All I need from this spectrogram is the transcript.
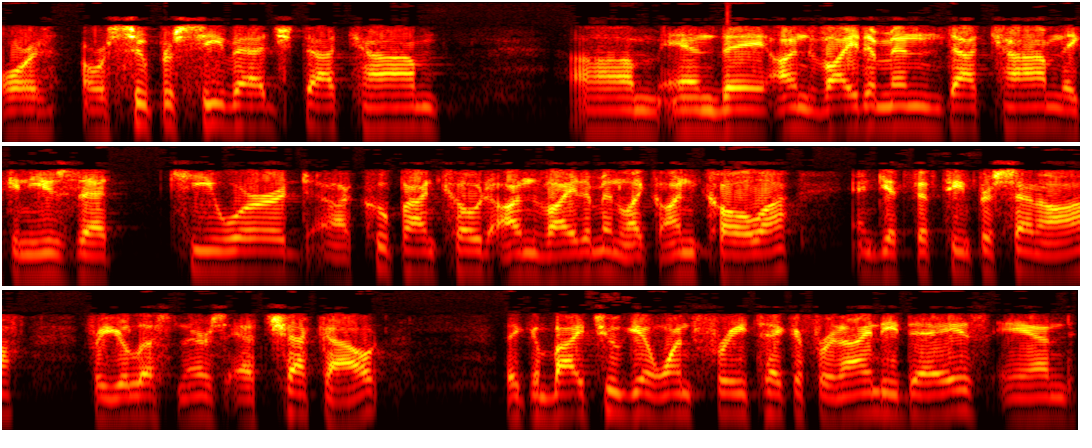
or or superseaveg.com, um, and they unvitamin.com. They can use that keyword uh, coupon code unvitamin, like uncola, and get 15% off for your listeners at checkout. They can buy two get one free. Take it for 90 days and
